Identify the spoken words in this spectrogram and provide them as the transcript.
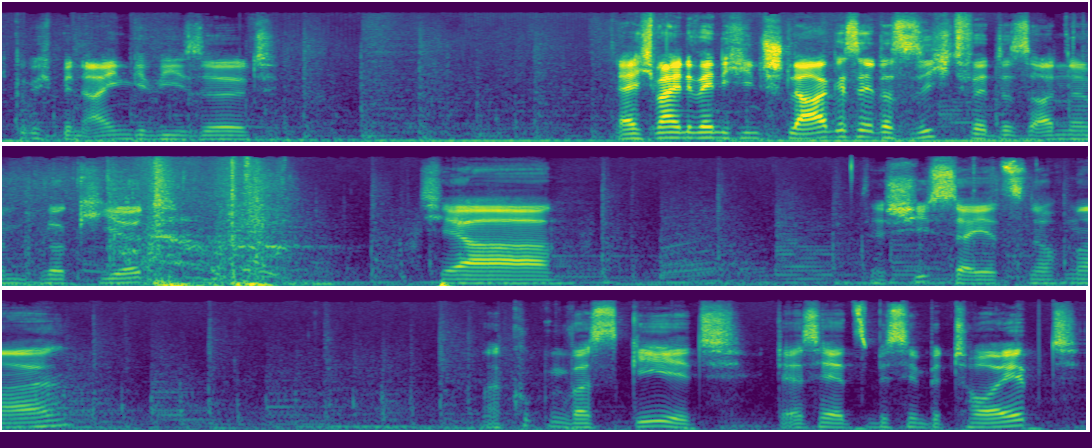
Ich glaube, ich bin eingewieselt. Ja, ich meine, wenn ich ihn schlage, ist er das Sichtfeld des anderen blockiert. Tja. Der schießt da jetzt nochmal. Mal gucken, was geht. Der ist ja jetzt ein bisschen betäubt.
